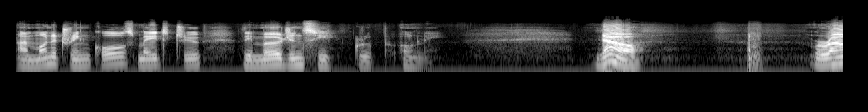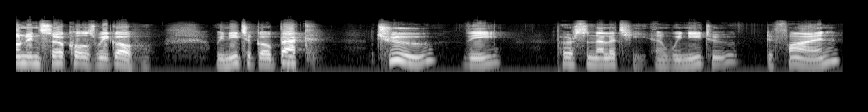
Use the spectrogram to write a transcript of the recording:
I'm monitoring calls made to the emergency group only. Now, around in circles we go. We need to go back to the personality and we need to define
